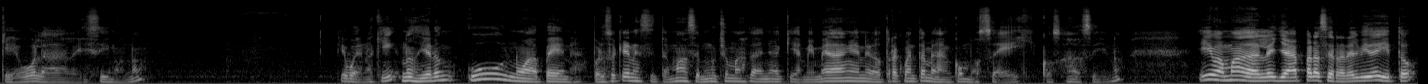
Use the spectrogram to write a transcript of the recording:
Qué bola le hicimos, ¿no? Que bueno, aquí nos dieron uno apenas. Por eso que necesitamos hacer mucho más daño aquí. A mí me dan en la otra cuenta, me dan como 6, cosas así, ¿no? Y vamos a darle ya para cerrar el videito.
